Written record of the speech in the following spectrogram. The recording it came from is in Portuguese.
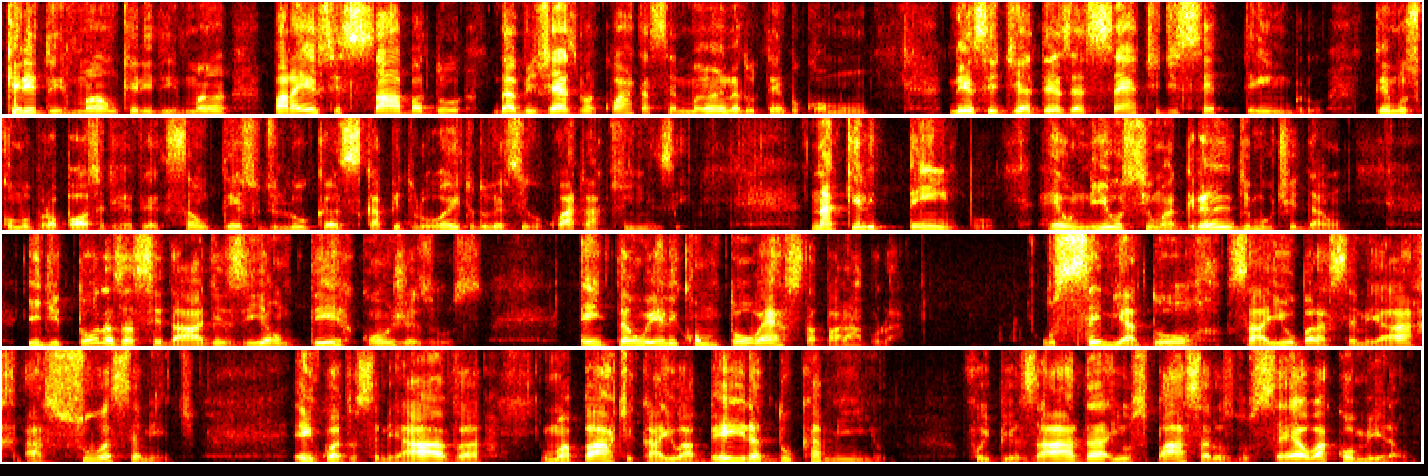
Querido irmão, querida irmã, para esse sábado da 24ª semana do tempo comum, nesse dia 17 de setembro, temos como proposta de reflexão o texto de Lucas, capítulo 8, do versículo 4 a 15. Naquele tempo, reuniu-se uma grande multidão e de todas as cidades iam ter com Jesus. Então ele contou esta parábola o semeador saiu para semear a sua semente. Enquanto semeava, uma parte caiu à beira do caminho. Foi pisada e os pássaros do céu a comeram.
